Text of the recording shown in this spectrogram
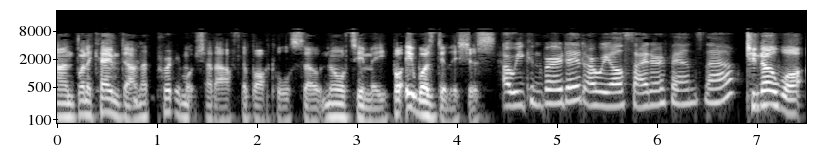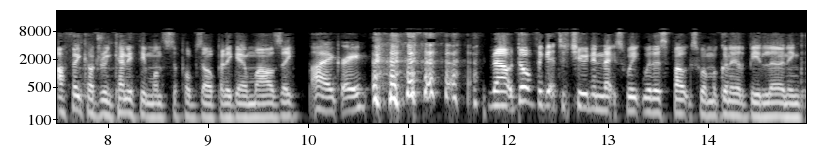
And when I came down, I pretty much had half the bottle, so naughty me. But it was delicious. Are we converted? Are we all cider fans now? Do you know what? I think I'll drink anything once the pub's open again, Wilesy. I agree. Now, don't forget to tune in next week with us, folks, when we're going to be learning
